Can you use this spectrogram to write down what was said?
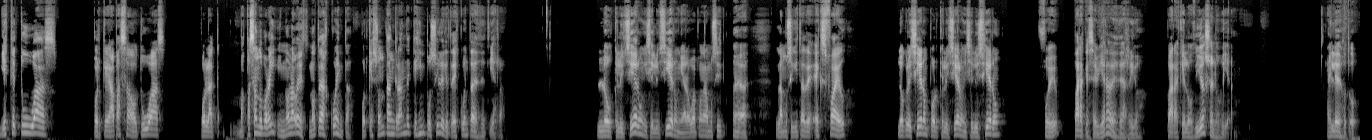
Y es que tú vas porque ha pasado, tú vas por la vas pasando por ahí y no la ves, no te das cuenta, porque son tan grandes que es imposible que te des cuenta desde tierra. Lo que lo hicieron y si lo hicieron, y ahora voy a poner la, eh, musiquita de X-File, lo que lo hicieron porque lo hicieron y si lo hicieron fue para que se viera desde arriba, para que los dioses los vieran. Ahí le dejo todo.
